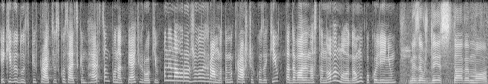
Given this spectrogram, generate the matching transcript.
які ведуть співпрацю з козацьким герцем понад 5 років. Вони нагороджували грамотами кращих козаків та давали настанови молодому поколінню. Ми завжди ставимо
